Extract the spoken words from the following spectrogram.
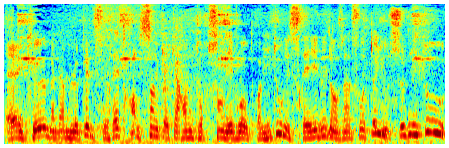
que Mme Le Pen ferait 35 à 40% des voix au premier tour et serait élue dans un fauteuil au second tour.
